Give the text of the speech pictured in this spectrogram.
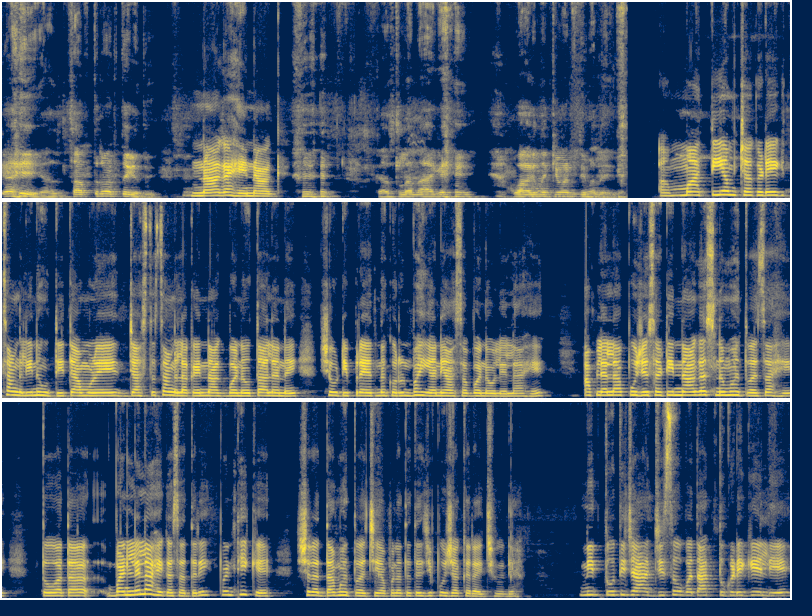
काय आज साप तर वाटतंय का नाग आहे नाग. कसला नाग आहे? वाघ नक्की वाटते मला एक. अ, माती आमच्याकडे चांगली नव्हती त्यामुळे जास्त चांगला काही नाग बनवता आला नाही. शेवटी प्रयत्न करून भैयाने असा बनवलेला आहे. आपल्याला पूजेसाठी नाग असणं महत्त्वाचं आहे. तो आता बनलेला आहे कसा तरी पण ठीक आहे. श्रद्धा महत्त्वाची आपण आता त्याची पूजा करायची उद्या. नितू तिच्या आजीसोबत आत्तूकडे गेली आहे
